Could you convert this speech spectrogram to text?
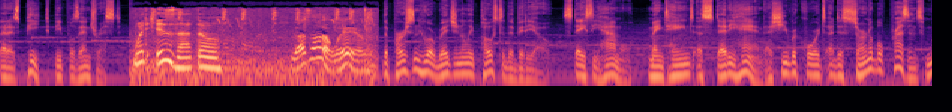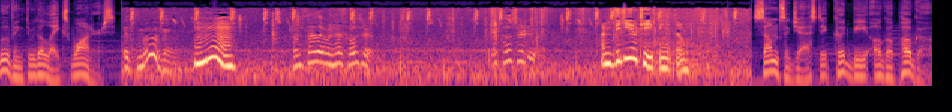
that has piqued people's interest. What is that though? That's not a wave. The person who originally posted the video, Stacy Hamill, maintains a steady hand as she records a discernible presence moving through the lake's waters. It's moving. Hmm. Come stand over here closer. Get closer to it. I'm videotaping it though. Some suggest it could be Ogopogo,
